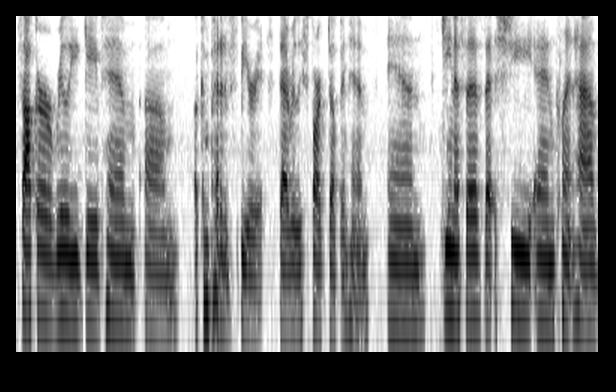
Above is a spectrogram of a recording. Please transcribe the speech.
soccer really gave him um, a competitive spirit that really sparked up in him. And Gina says that she and Clint have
